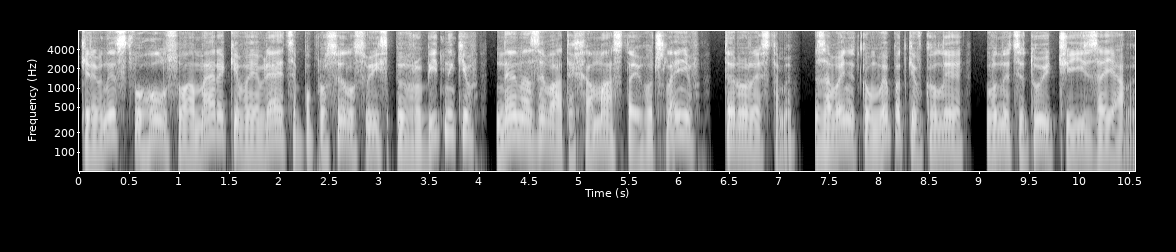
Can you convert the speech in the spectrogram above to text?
Керівництво Голосу Америки, виявляється, попросило своїх співробітників не називати Хамас та його членів терористами, за винятком випадків, коли вони цитують чиїсь заяви.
